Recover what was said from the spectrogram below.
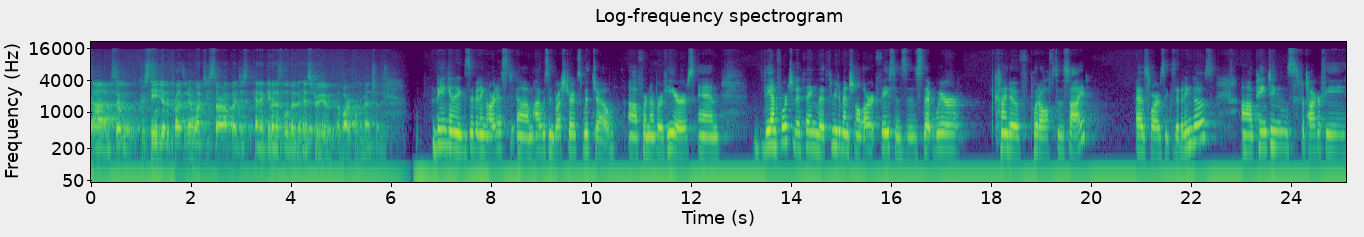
um, so, Christine, you're the president. Why don't you start off by just kind of giving us a little bit of the history of, of Artful Dimensions? Being an exhibiting artist, um, I was in brushstrokes with Joe uh, for a number of years. And the unfortunate thing that three dimensional art faces is that we're kind of put off to the side as far as exhibiting goes. Uh, paintings, photography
